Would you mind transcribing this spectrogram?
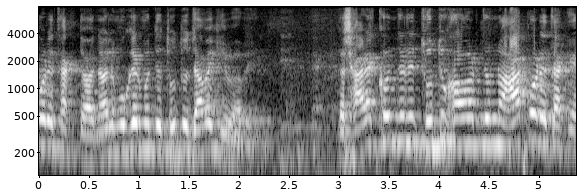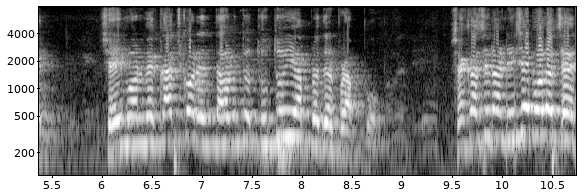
করে থাকতে হয়, নাহলে মুখের মধ্যে থুতু যাবে কীভাবে? তা সারাক্ষণ যদি থুতু খাওয়ার জন্য হা করে থাকেন, সেই মর্মে কাজ করেন, তাহলে তো থুতুই আপনাদের প্রাপ্য। শেখ হাসিনা নিজে বলেছেন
